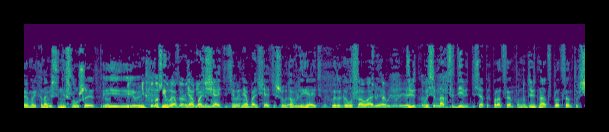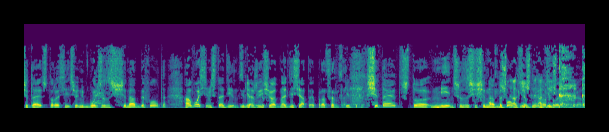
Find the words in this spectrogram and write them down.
уважаемые экономисты, не слушает. И, Ни- никто наш и вы не обольщайтесь, тянул. и вы Да. не обольщайтесь, что вы там влияете на какое-то голосование. Ни черта вы не влияете, Девят- да. 18,9%, ну, 19% считает, что Россия сегодня больше защищена от дефолта, а 81 и Скептиков. даже еще одна десятая процента считают, что меньше защищена от Отлично, дефолта, чем в отлично, 98 году.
